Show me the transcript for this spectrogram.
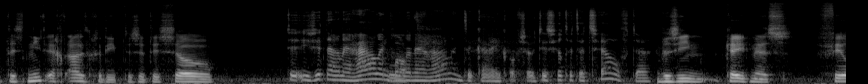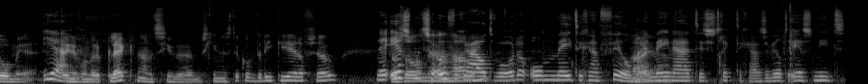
het is niet echt uitgediept. Dus het is zo... de- je zit naar een herhaling van een herhaling te kijken of zo. Het is altijd hetzelfde. We zien Katniss filmen Ja. op een of andere plek. Nou, dat zien we misschien een stuk of drie keer of zo. Nee, eerst moet ze overgehaald worden om mee te gaan filmen. Oh, En mee naar het district te gaan. Ze wil eerst niet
